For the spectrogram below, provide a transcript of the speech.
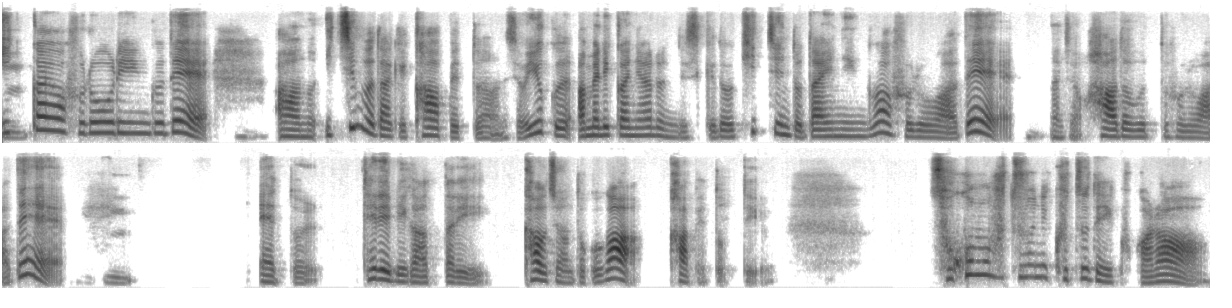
1階はフローリングで、あの一部だけカーペットなんですよ。よくアメリカにあるんですけど、キッチンとダイニングはフロアで、なんていうのハードウッドフロアで、うんえっと、テレビがあったり、カウチのとこがカーペットっていう。そこも普通に靴で行くから、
